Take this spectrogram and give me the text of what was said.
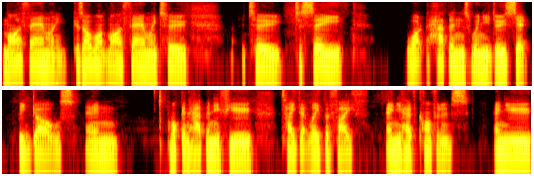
my family because I want my family to to to see what happens when you do set big goals and what can happen if you take that leap of faith and you have confidence and you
